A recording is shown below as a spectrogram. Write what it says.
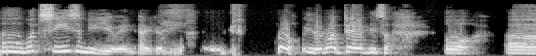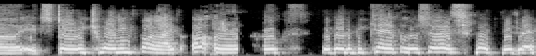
"Oh, what season are you in?" Oh, you know, you know what day of this? Or uh, it's day twenty-five. Uh oh, we're going to be careful of ourselves today.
